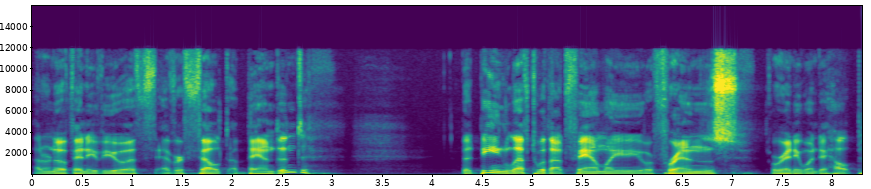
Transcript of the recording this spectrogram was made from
I don't know if any of you have ever felt abandoned, but being left without family or friends or anyone to help.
